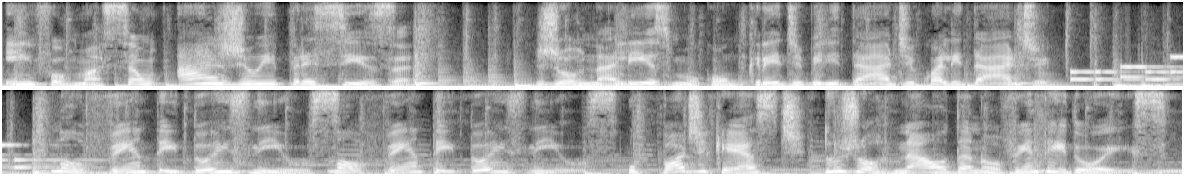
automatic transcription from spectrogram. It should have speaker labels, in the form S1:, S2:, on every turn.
S1: Informação ágil e precisa. Jornalismo com credibilidade e qualidade. 92 News. 92 News. O podcast do Jornal da 92.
